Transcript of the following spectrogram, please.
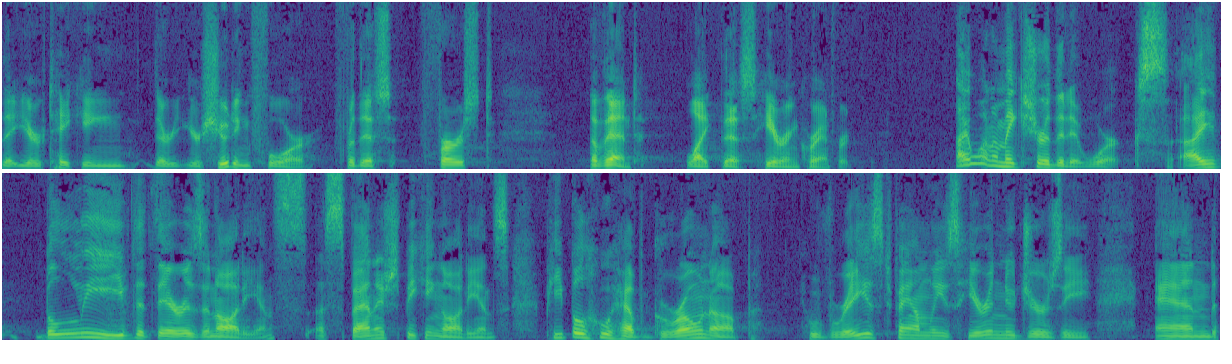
that you're taking, that you're shooting for, for this first event like this here in Cranford? I want to make sure that it works. I believe that there is an audience, a Spanish speaking audience, people who have grown up, who've raised families here in New Jersey, and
